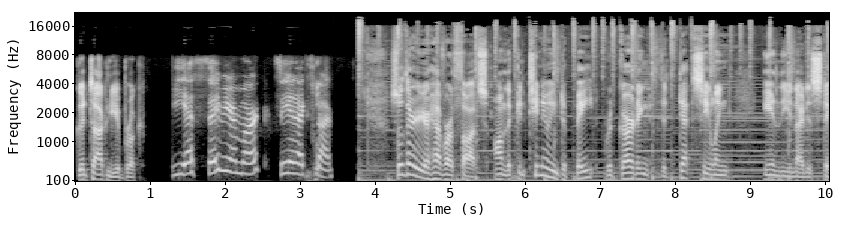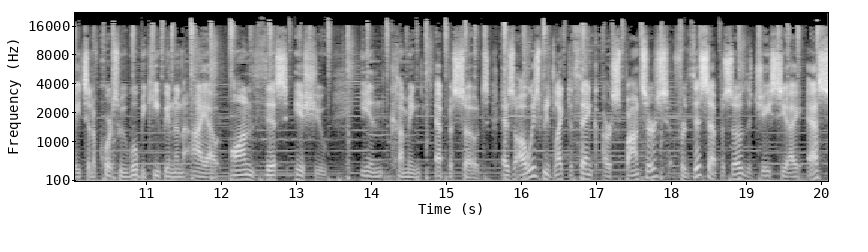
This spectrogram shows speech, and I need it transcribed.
Good talking to you, Brooke. Yes, same here, Mark. See you next time. So, there you have our thoughts on the continuing debate regarding the debt ceiling in the United States. And of course, we will be keeping an eye out on this issue in coming episodes. As always, we'd like to thank our sponsors for this episode, the JCIS,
